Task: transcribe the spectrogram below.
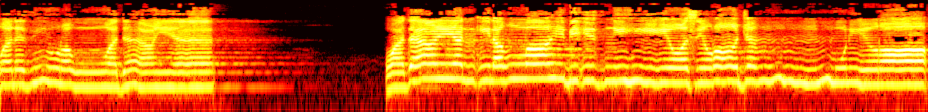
ونذيرا وداعيا وداعيا إلى الله بإذنه وسراجا منيرا.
